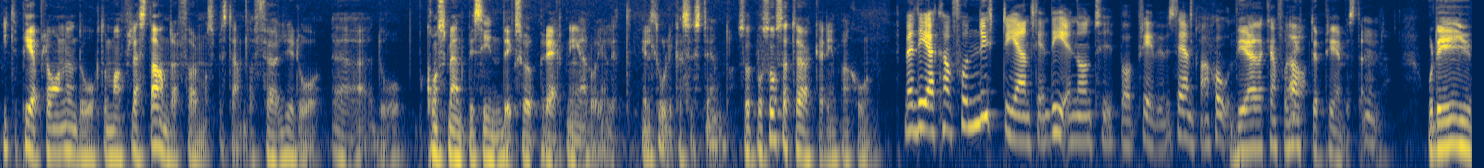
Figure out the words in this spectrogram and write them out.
ITP-planen då och de flesta andra förmånsbestämda följer då, eh, då konsumentprisindex och uppräkningar då enligt, enligt olika system. Då. Så på så sätt ökar din pension. Men det jag kan få nytt egentligen det är någon typ av premiebestämd pension? Det jag kan få ja. nytt är premiebestämd. Mm. Och det är ju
